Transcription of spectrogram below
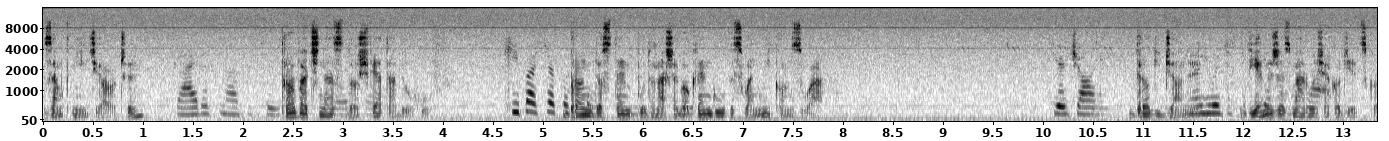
Zamknijcie oczy. Prowadź nas do świata duchów. Broń dostępu do naszego kręgu wysłannikom zła. Drogi Johnny, wiemy, że zmarłeś jako dziecko.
